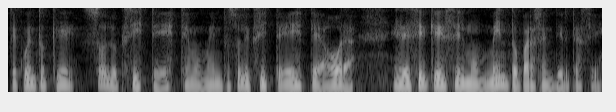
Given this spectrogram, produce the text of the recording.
Te cuento que solo existe este momento, solo existe este ahora, es decir, que es el momento para sentirte así.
